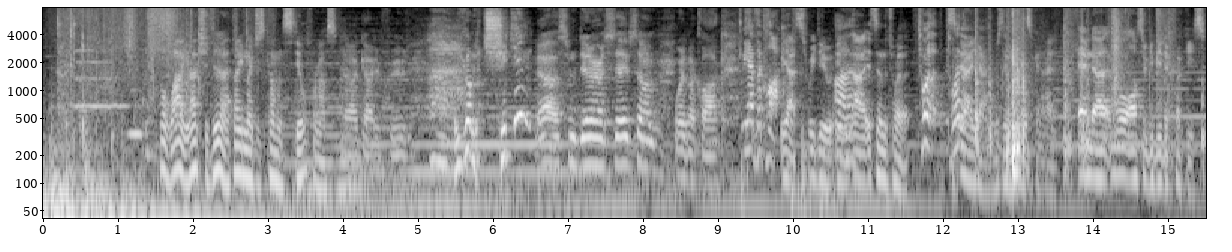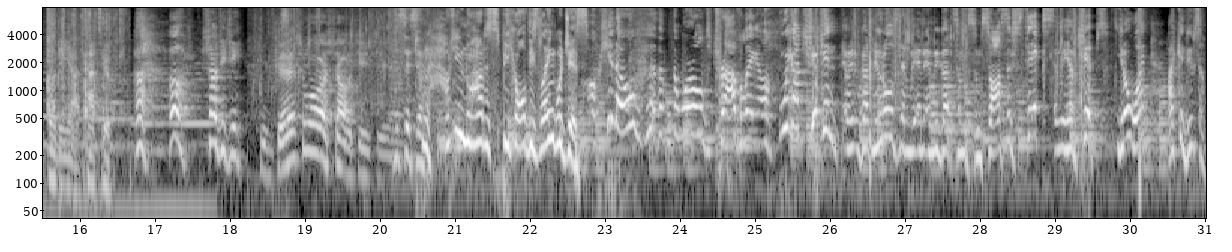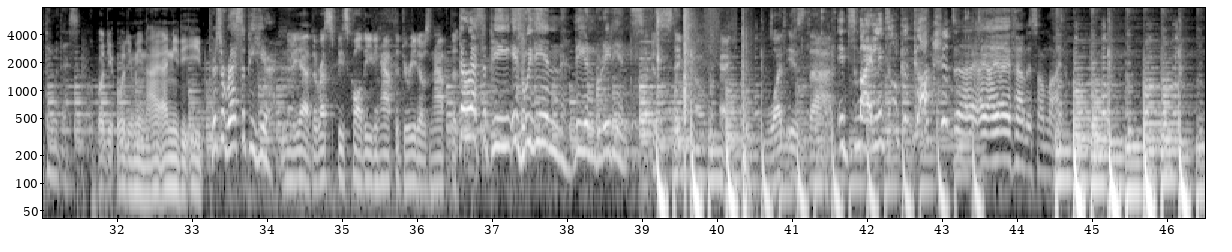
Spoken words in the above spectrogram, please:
Oh wow, you actually did it. I thought you might just come and steal from us. No, I got your food. Are you got me chicken? Yeah, some dinner. I saved some. Where's my clock? We have the clock. Yes, we do. It, uh, it's in the toilet. Toilet, toilet. Yeah, yeah, it was the only place I could hide. And uh, we'll also give you the cookies for the uh, tattoo. Ah, oh, Shao Jiji, Guess what, Xiao Gigi? Dude, how do you know how to speak all these languages? Oh, you know, the, the world traveling. Oh, we got chicken, and we've got noodles, and, we, and, and we got some, some sausage sticks, and we have chips. You know what? I can do something with this. What do you, what do you mean? I, I need to eat. There's a recipe here. No, yeah, the recipe's called eating half the Doritos and half the... The recipe is within the ingredients. Just stick, oh, okay. What is that? It's my little concoction. Uh, I, I, I found this online.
